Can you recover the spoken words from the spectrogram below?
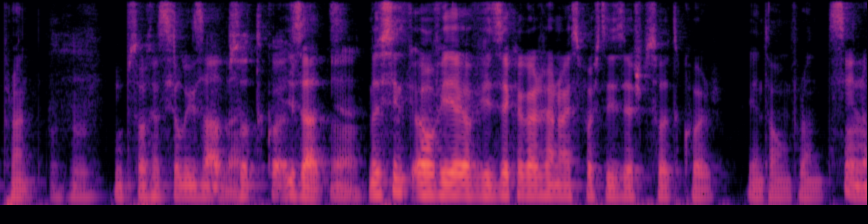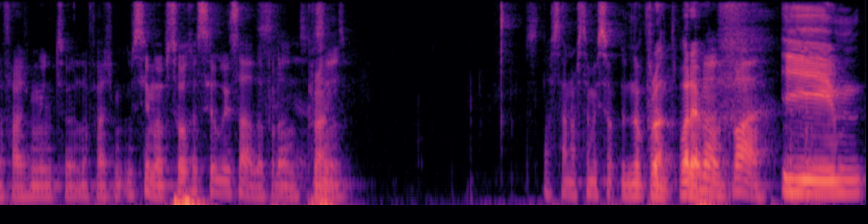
Pronto. Uhum. Uma pessoa racializada. Uma pessoa de cor. Exato. Yeah. Mas eu sinto que eu ouvi, eu ouvi dizer que agora já não é suposto dizer pessoa de cor. Então pronto. Sim, não faz muito. Não faz... Sim, uma pessoa racializada, pronto. Pronto. Sim. Está, nós também somos. Não, pronto, whatever. Pronto, vá. E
